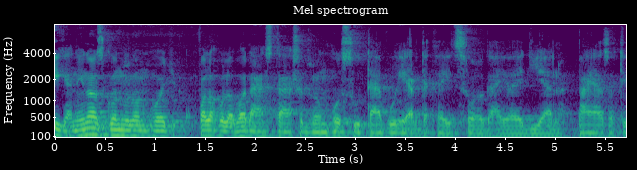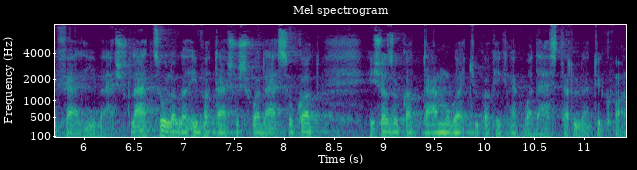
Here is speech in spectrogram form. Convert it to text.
Igen, én azt gondolom, hogy valahol a vadásztársadalom hosszú távú érdekeit szolgálja egy ilyen pályázati felhívás. Látszólag a hivatásos vadászokat és azokat támogatjuk, akiknek vadászterületük van.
